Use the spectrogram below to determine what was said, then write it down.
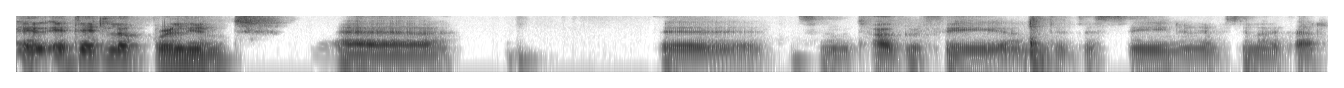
it, it did look brilliant. Uh, the cinematography and the, the scene and everything like that.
